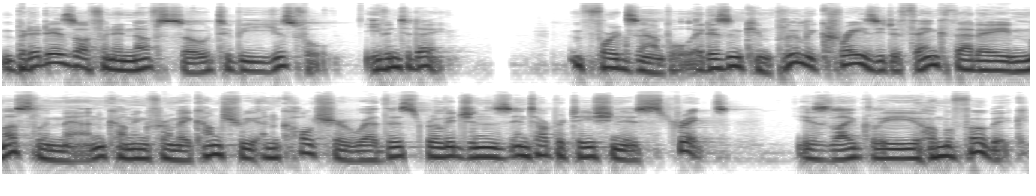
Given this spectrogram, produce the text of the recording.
but it is often enough so to be useful, even today. For example, it isn't completely crazy to think that a Muslim man coming from a country and culture where this religion's interpretation is strict is likely homophobic.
